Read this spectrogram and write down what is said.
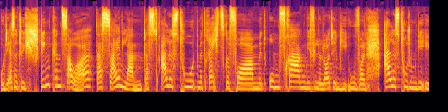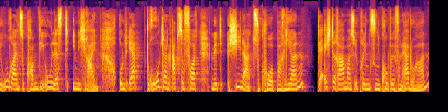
Und er ist natürlich stinkend sauer, dass sein Land das alles tut mit Rechtsreform, mit Umfragen, wie viele Leute in die EU wollen, alles tut, um die EU reinzukommen. Die EU lässt ihn nicht rein. Und er droht dann ab sofort mit China zu kooperieren. Der echte Rama ist übrigens ein Kumpel von Erdogan.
